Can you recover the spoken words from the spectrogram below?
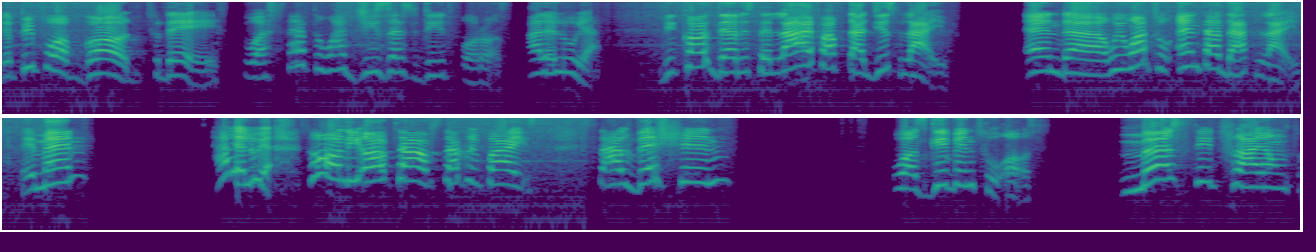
the people of God today to accept what Jesus did for us. Hallelujah. Because there is a life after this life. And uh, we want to enter that life. Amen. Hallelujah. So on the altar of sacrifice, salvation was given to us. Mercy triumphed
